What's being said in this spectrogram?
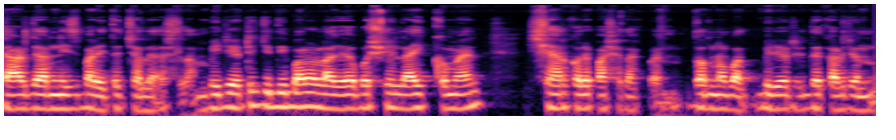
যার যার নিজ বাড়িতে চলে আসলাম। ভিডিওটি যদি ভালো লাগে, অবশ্যই লাইক কমেন্ট শেয়ার করে পাশে থাকবেন। ধন্যবাদ ভিডিওটি দেখার জন্য।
